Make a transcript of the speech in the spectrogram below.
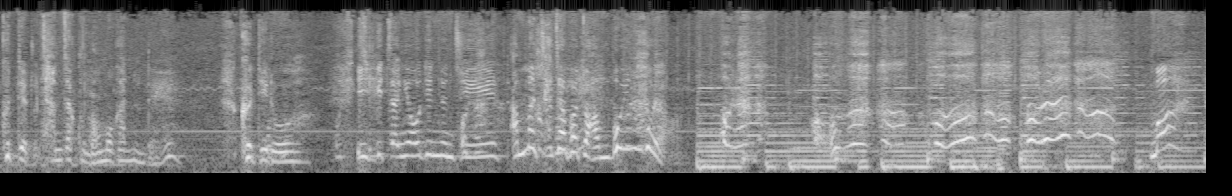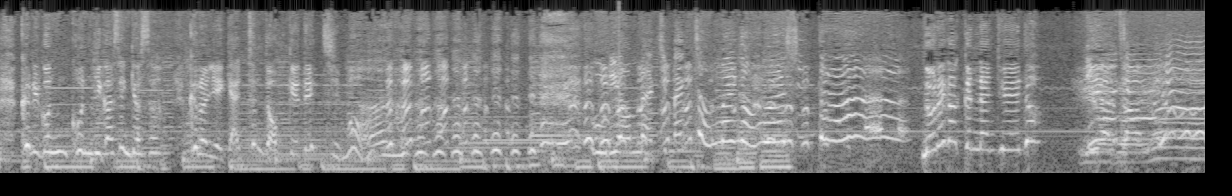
그때도 잠자코 넘어갔는데 그 뒤로 일기장이 어디 있는지 암만 찾아봐도 안 보이는 거야. 뭐 그리곤 곧 네가 생겨서 그럴 얘기할 틈도 없게 됐지 뭐. 우리 엄마지만 정말 너무하시다. 노래가 끝난 뒤에도 이어져요.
